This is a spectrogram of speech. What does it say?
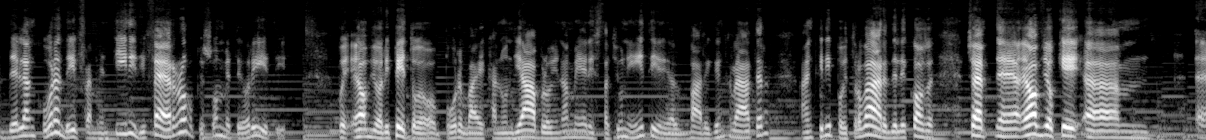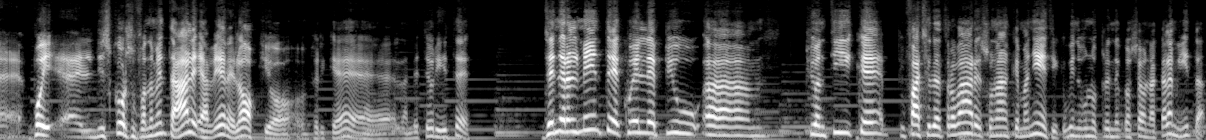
delle, ancora dei frammentini di ferro che sono meteoriti. Poi è ovvio, ripeto, oppure vai a Canon Diablo in America, negli Stati Uniti, al Barrigan Crater, anche lì puoi trovare delle cose. Cioè, eh, è ovvio che um, eh, poi eh, il discorso fondamentale è avere l'occhio, perché la meteorite Generalmente quelle più, uh, più antiche, più facili da trovare, sono anche magnetiche, quindi uno prende con sé una calamita,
